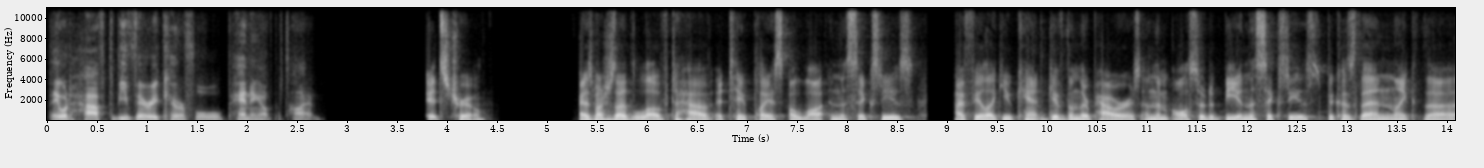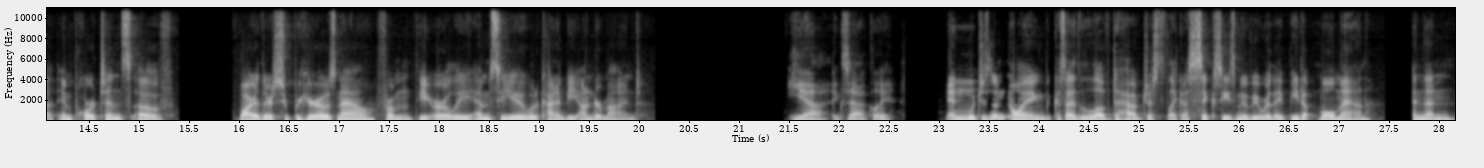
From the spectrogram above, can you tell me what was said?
they would have to be very careful panning out the time. It's true. As much as I'd love to have it take place a lot in the 60s, I feel like you can't give them their powers and them also to be in the 60s because then like the importance of why are there superheroes now from the early MCU would kind of be undermined, Yeah, exactly. And which is annoying because I'd love to have just like a 60s movie where they beat up Mole Man and then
